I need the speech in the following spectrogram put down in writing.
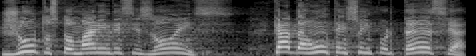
Juntos tomarem decisões. Cada um tem sua importância.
